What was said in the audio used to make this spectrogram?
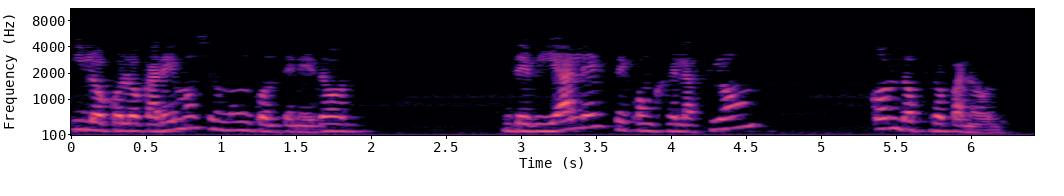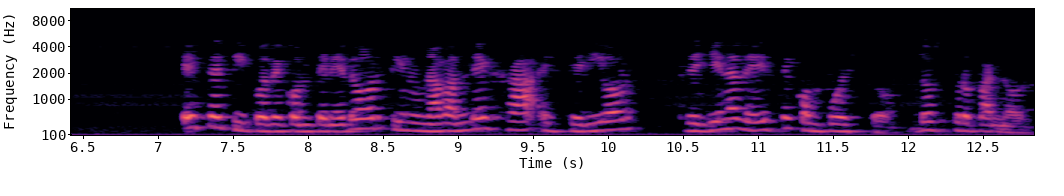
y lo colocaremos en un contenedor de viales de congelación con 2-propanol. Este tipo de contenedor tiene una bandeja exterior rellena de este compuesto, 2-propanol,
